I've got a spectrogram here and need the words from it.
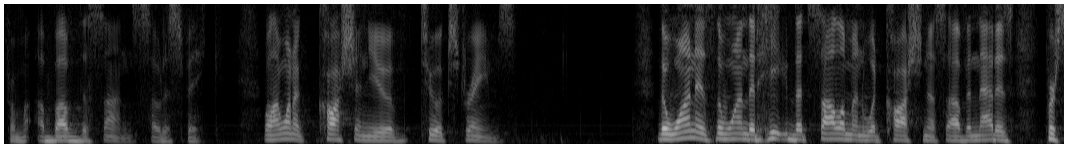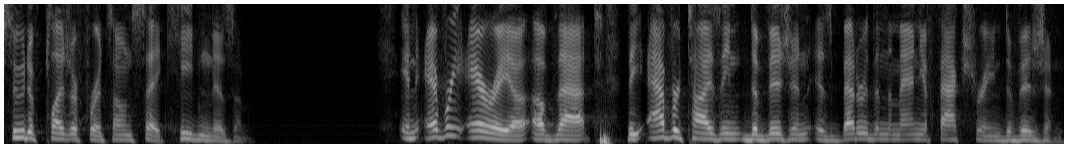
from above the sun, so to speak? Well, I want to caution you of two extremes. The one is the one that, he, that Solomon would caution us of, and that is pursuit of pleasure for its own sake, hedonism. In every area of that, the advertising division is better than the manufacturing division.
